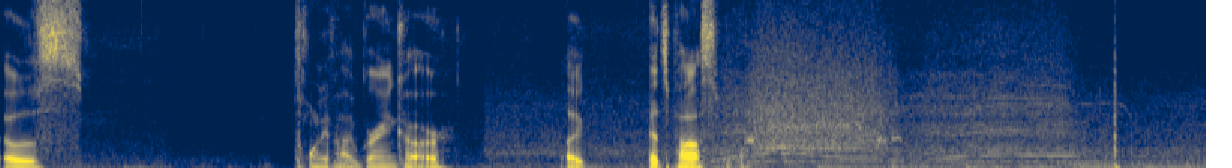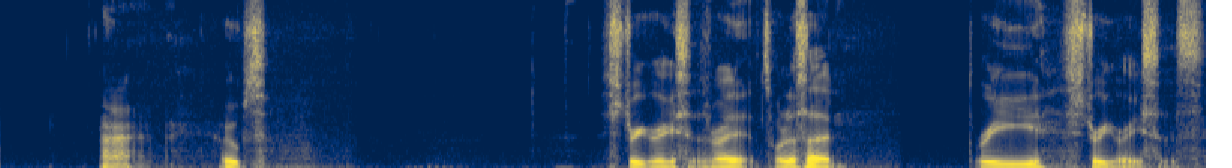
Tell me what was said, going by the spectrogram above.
that was 25 grand car. Like, it's possible. Alright. Oops. Street races, right? That's what it said. Three street races.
